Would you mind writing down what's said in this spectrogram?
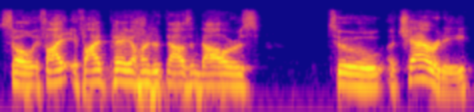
So if I if I pay hundred thousand dollars to a charity,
